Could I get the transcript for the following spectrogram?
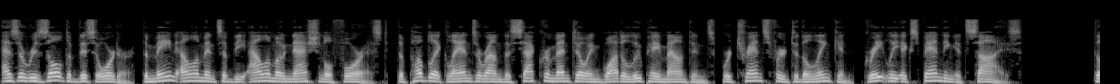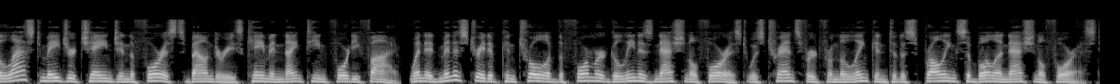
As a result of this order, the main elements of the Alamo National Forest, the public lands around the Sacramento and Guadalupe Mountains, were transferred to the Lincoln, greatly expanding its size. The last major change in the forest's boundaries came in 1945, when administrative control of the former Gallinas National Forest was transferred from the Lincoln to the sprawling Cibola National Forest.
